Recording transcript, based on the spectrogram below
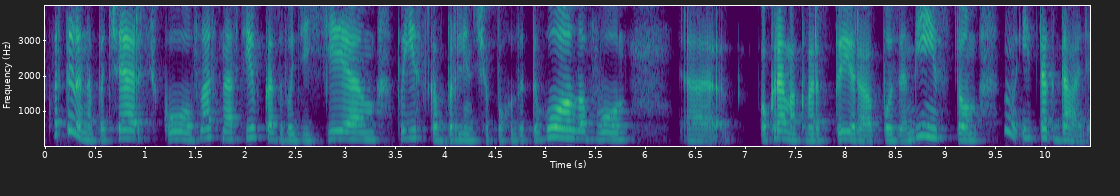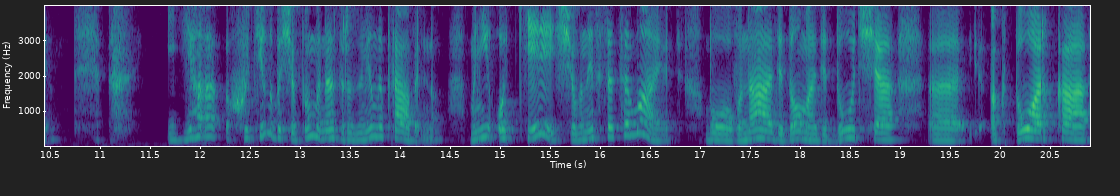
Квартира на Печерську, власна автівка з водієм, поїздка в Берлін, щоб поголити голову, е, окрема квартира поза містом, ну і так далі. Я хотіла би, щоб ви мене зрозуміли правильно. Мені окей, що вони все це мають, бо вона відома ведуча, е, акторка,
